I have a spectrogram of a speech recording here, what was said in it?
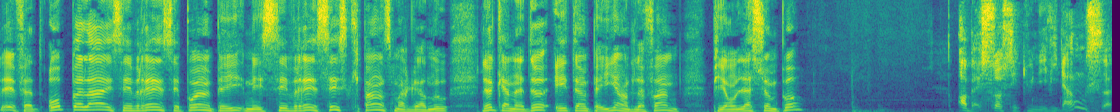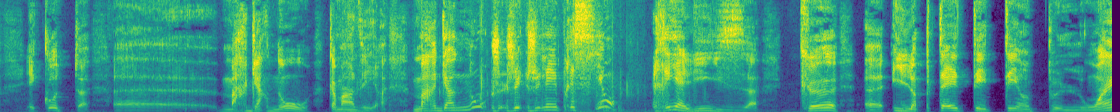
Là, il hop là, c'est vrai, c'est pas un pays, mais c'est vrai, c'est ce qu'il pense, Marc Garneau. Le Canada est un pays anglophone, puis on l'assume pas. Ah ben ça, c'est une évidence. Écoute, euh, Margarno, comment dire, Margarno, j'ai l'impression, réalise que euh, il a peut-être été un peu loin.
